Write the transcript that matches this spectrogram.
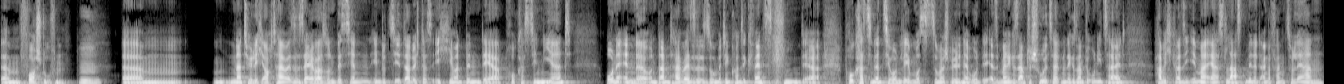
ähm, Vorstufen. Mhm. Ähm, natürlich auch teilweise selber so ein bisschen induziert dadurch, dass ich jemand bin, der prokrastiniert ohne Ende und dann teilweise so mit den Konsequenzen der Prokrastination leben muss. Zum Beispiel in der Uni, also meine gesamte Schulzeit, meine gesamte Unizeit habe ich quasi immer erst Last Minute angefangen zu lernen,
